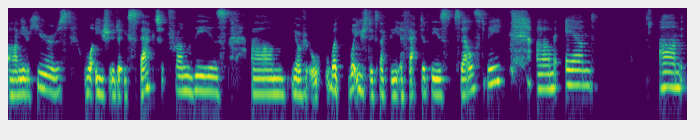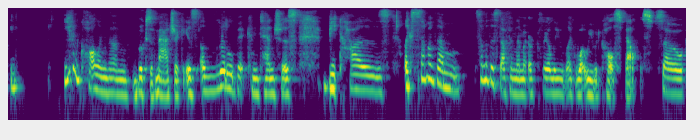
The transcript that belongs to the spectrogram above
Um, you know, here's what you should expect from these. Um, you know, what what you should expect the effect of these spells to be, um, and um, even calling them books of magic is a little bit contentious because like some of them some of the stuff in them are clearly like what we would call spells. So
